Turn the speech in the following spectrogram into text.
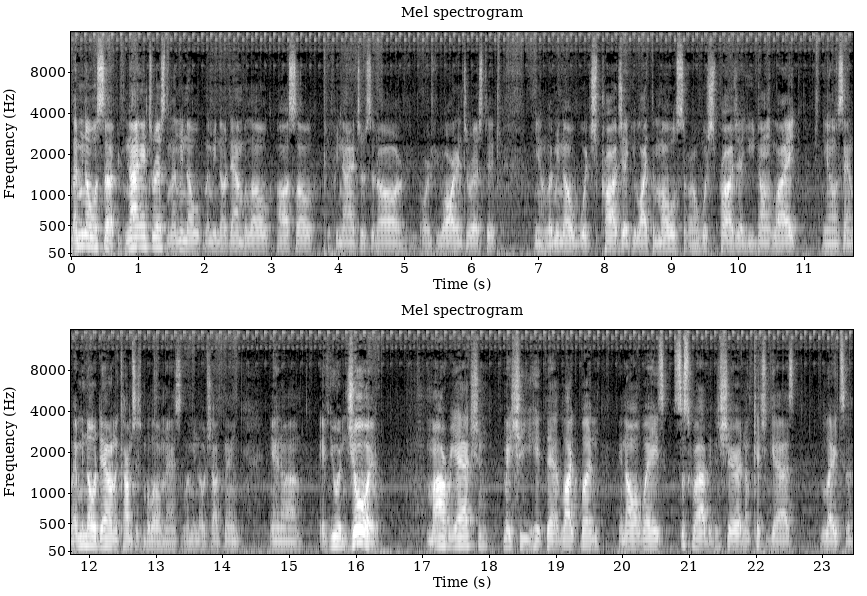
Let me know what's up. If you're not interested, let me know. Let me know down below. Also, if you're not interested at all, or, or if you are interested, you know, let me know which project you like the most, or which project you don't like. You know what I'm saying? Let me know down in the comment section below, man. So let me know what y'all think. And uh, if you enjoyed my reaction, make sure you hit that like button. And always subscribe and share it. And I'll catch you guys later.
